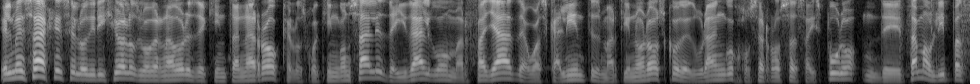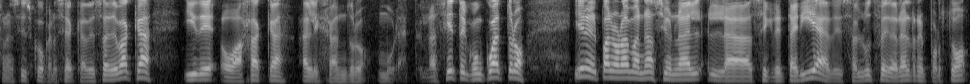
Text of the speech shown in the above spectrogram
El mensaje se lo dirigió a los gobernadores de Quintana Roo, Carlos Joaquín González, de Hidalgo, Mar Fayad, de Aguascalientes, Martín Orozco, de Durango, José Rosa Saizpuro, de Tamaulipas, Francisco García Cabeza de Vaca y de Oaxaca, Alejandro Murat. Las siete con cuatro. Y en el panorama nacional, la Secretaría de Salud Federal reportó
